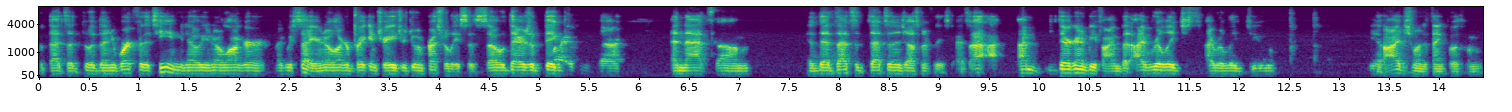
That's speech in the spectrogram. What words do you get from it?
But that's a then you work for the team. You know, you're no longer like we say, you're no longer breaking trades. You're doing press releases. So there's a big Right. difference there, and that's um, that that's a, that's an adjustment for these guys. I, I, I'm they're going to be fine, but I really just I really do. Know, I just want to thank both of them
